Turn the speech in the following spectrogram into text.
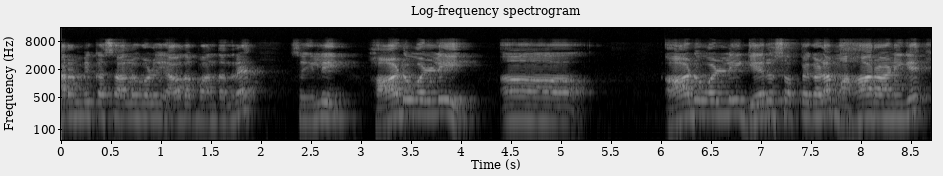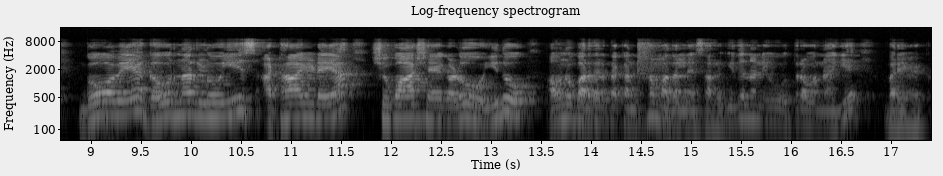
ಆರಂಭಿಕ ಸಾಲುಗಳು ಯಾವುದಪ್ಪ ಅಂತಂದ್ರೆ ಸೊ ಇಲ್ಲಿ ಹಾಡುವಳ್ಳಿ ಆ ಹಾಡುವಳ್ಳಿ ಗೇರುಸೊಪ್ಪೆಗಳ ಮಹಾರಾಣಿಗೆ ಗೋವೆಯ ಗವರ್ನರ್ ಲೂಯಿಸ್ ಅಠಾಯಿಡೆಯ ಶುಭಾಶಯಗಳು. ಇದು ಅವನು ಬರೆದಿರ್ತಕ್ಕಂತಹ ಮೊದಲನೇ ಸಾಲು. ಇದನ್ನ ನೀವು ಉತ್ತರವನ್ನಾಗಿ ಬರೀಬೇಕು.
